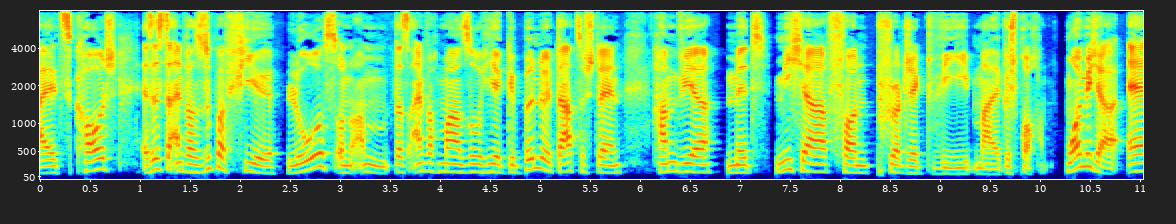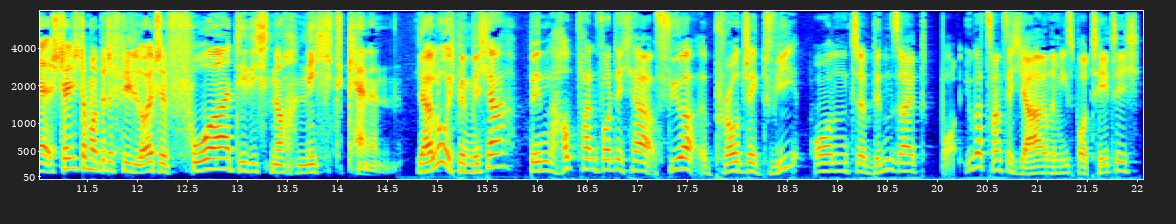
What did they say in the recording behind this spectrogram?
als Coach. Es ist da einfach super viel los und um das einfach mal so hier gebündelt darzustellen, haben wir mit Micha von Project V mal gesprochen. Moin Micha, äh, stell dich doch mal bitte für die Leute vor, die dich noch nicht kennen. Ja, hallo, ich bin Micha, bin Hauptverantwortlicher für Project V und äh, bin seit boah, über 20 Jahren im E-Sport tätig.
